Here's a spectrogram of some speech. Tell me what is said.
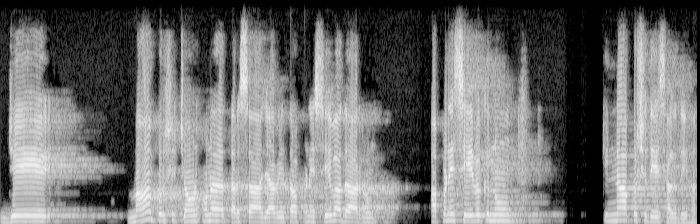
ਜੇ ਮਹਾਂਪੁਰਸ਼ ਚਾਹਣ ਉਹਨਾਂ ਦਾ ਤਰਸ ਆ ਜਾਵੇ ਤਾਂ ਆਪਣੇ ਸੇਵਾਦਾਰ ਨੂੰ, ਆਪਣੇ ਸੇਵਕ ਨੂੰ ਕਿੰਨਾ ਕੁਝ ਦੇ ਸਕਦੇ ਹਨ,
